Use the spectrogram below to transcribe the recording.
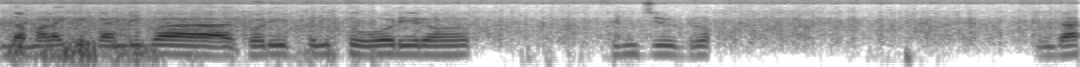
இந்த மலைக்கு கண்டிப்பாக கொடி துளுத்து ஓடிடும் பிஞ்சு விட்டுரும். இந்தா.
